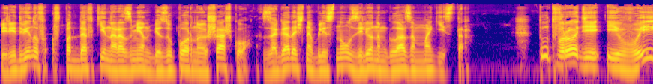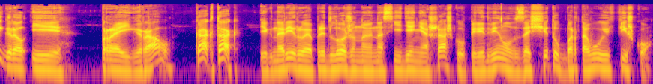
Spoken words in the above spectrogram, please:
Передвинув в поддавки на размен безупорную шашку, загадочно блеснул зеленым глазом магистр. «Тут вроде и выиграл, и проиграл? Как так?» Игнорируя предложенную на съедение шашку, передвинул в защиту бортовую фишку.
